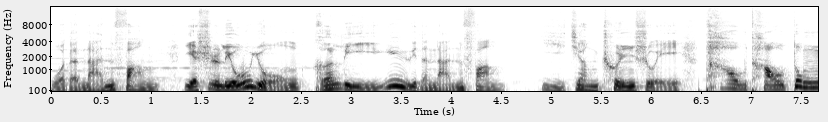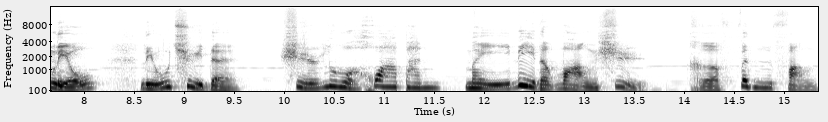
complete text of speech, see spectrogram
我的南方也是柳永和李煜的南方，一江春水滔滔东流，流去的是落花般。美丽的往事和芬芳，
